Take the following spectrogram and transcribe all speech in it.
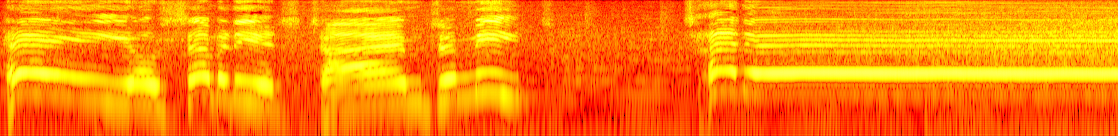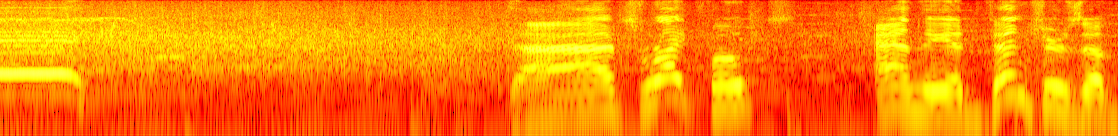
Hey, Yosemite, it's time to meet Teddy! That's right, folks. And the adventures of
